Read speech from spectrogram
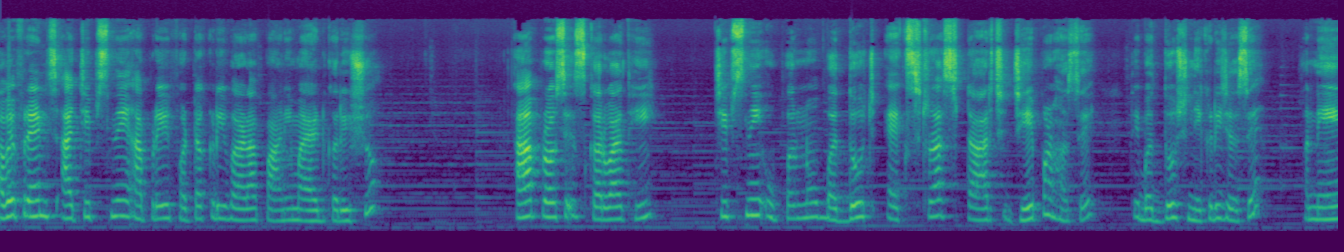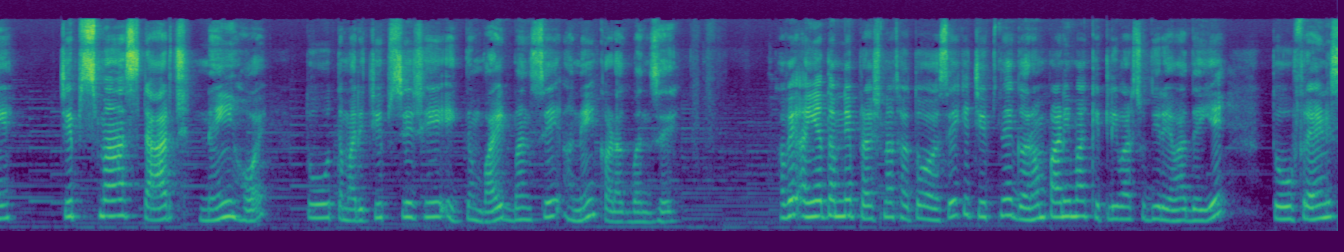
હવે ફ્રેન્ડ્સ, આ ચિપ્સને આપણે ફટકડીવાળા પાણીમાં એડ કરીશું. આ પ્રોસેસ કરવાથી ચિપ્સની ઉપરનો બધો જ એક્સ્ટ્રા સ્ટાર્ચ જે પણ હશે તે બધો જ નીકળી જશે અને ચિપ્સમાં સ્ટાર્ચ નહીં હોય તો તમારી ચિપ્સ જે છે એકદમ વ્હાઈટ બનશે અને કડક બનશે. હવે અહીંયા તમને પ્રશ્ન થતો હશે કે ચિપ્સને ગરમ પાણીમાં કેટલી વાર સુધી રહેવા દઈએ? તો ફ્રેન્ડ્સ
